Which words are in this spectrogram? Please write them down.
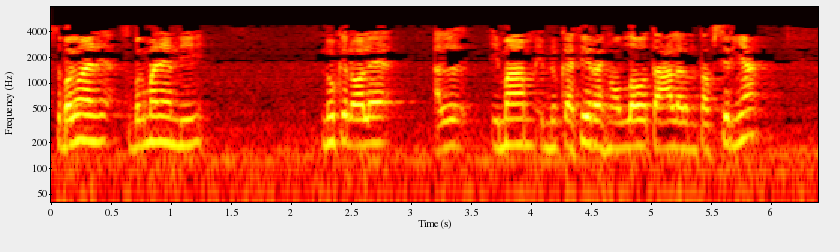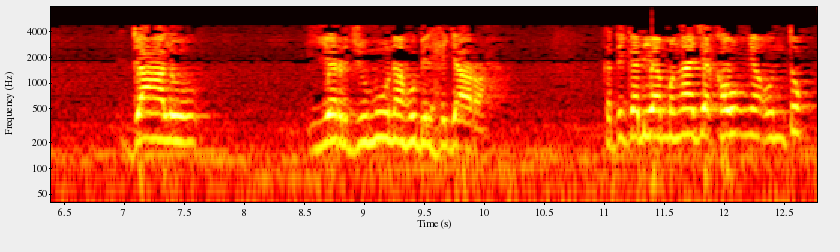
sebagaimana sebagaimana yang dinukil oleh Al Imam Ibnu Katsir rahimahullah taala dalam tafsirnya, ja'alu yarjumunahu bil hijarah. Ketika dia mengajak kaumnya untuk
